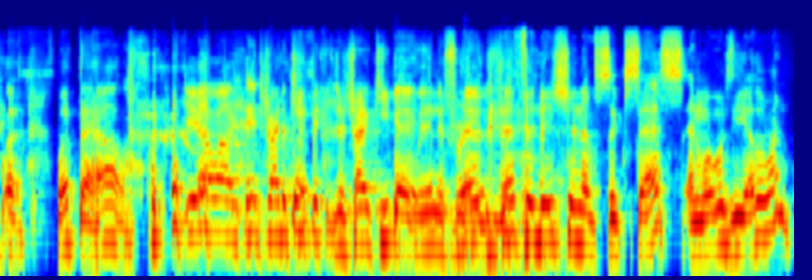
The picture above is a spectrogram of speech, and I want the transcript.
what, what the hell? yeah, well, they try to keep it. They try to keep okay. it within the frame. De- definition of success, and what was the other one?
